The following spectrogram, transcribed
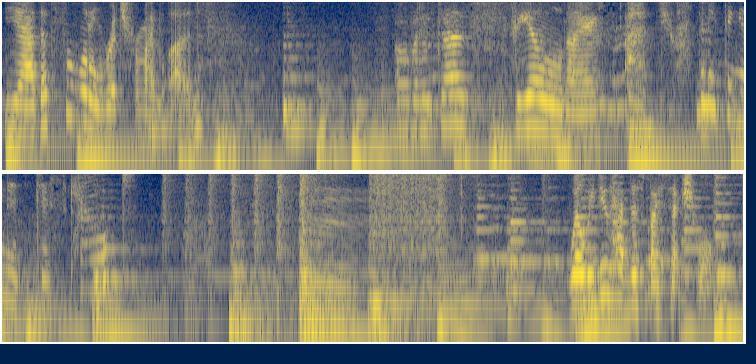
Yeah, that's a little rich for my blood. Oh, but it does feel nice. Uh, do you have anything in a discount? Well, we do have this bisexual.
